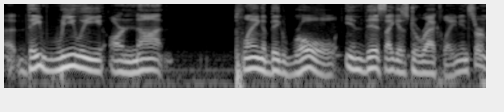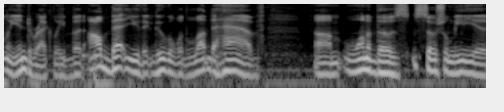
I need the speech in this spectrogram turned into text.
uh, they really are not playing a big role in this. I guess directly. I mean, certainly indirectly, but I'll bet you that Google would love to have um, one of those social media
